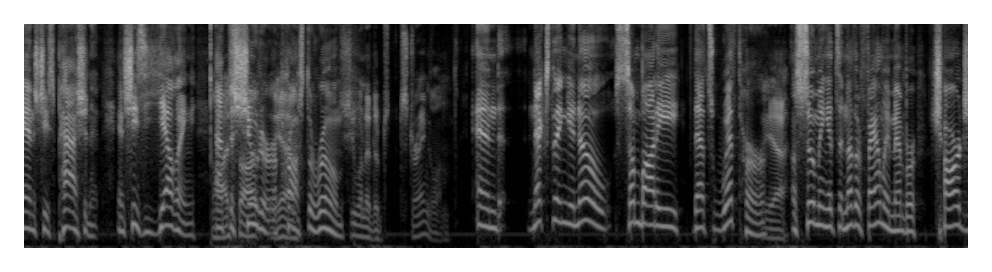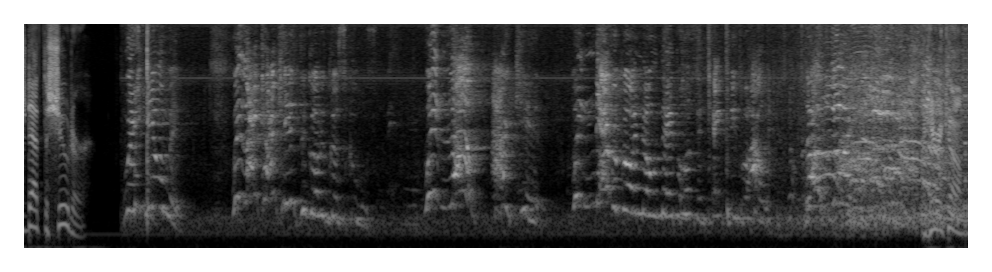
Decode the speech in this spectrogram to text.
And she's passionate and she's yelling Oh, at I the saw it, shooter yeah. across the room. She wanted to strangle him. And next thing you know, somebody that's with her, Yeah. assuming it's another family member, charged at the shooter. We're human. We like our kids to go to good schools. We love our kids. We never go in no neighborhoods and take people out. Don't do it. Here he comes.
